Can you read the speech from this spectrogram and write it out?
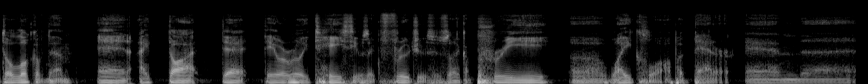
the look of them and I thought that they were really tasty. It was like fruit juice. It was like a pre uh, White Claw, but better. And uh,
